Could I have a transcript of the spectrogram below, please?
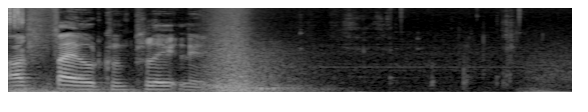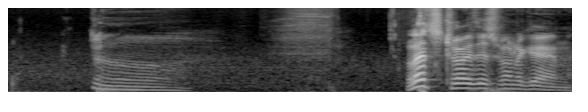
I've failed completely. Oh. Let's try this one again.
